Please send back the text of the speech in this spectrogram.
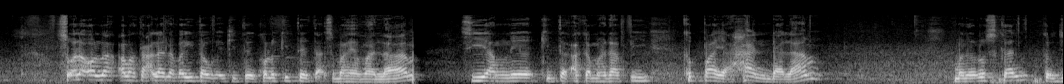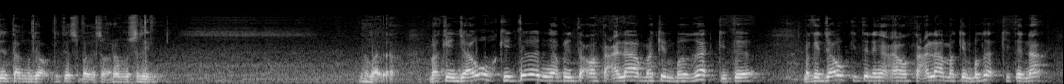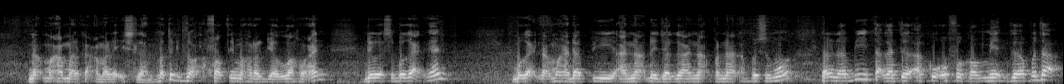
Seolah-olah Allah Ta'ala nak bagi tahu kat kita Kalau kita tak sembahyang malam Siang ni kita akan menghadapi kepayahan dalam Meneruskan kerja tanggungjawab kita sebagai seorang Muslim. Nampak tak? Makin jauh kita dengan perintah Allah Ta'ala Makin berat kita. Makin jauh kita dengan Allah Ta'ala Makin berat kita nak nak mengamalkan amalan Islam. Lepas tu kita tengok Fatimah radhiyallahu an, dia rasa berat kan? Berat nak menghadapi anak dia jaga anak penat apa semua. Lalu Nabi tak kata aku offer commit ke apa tak?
